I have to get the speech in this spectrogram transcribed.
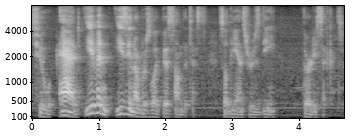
to add even easy numbers like this on the test. So the answer is D, 30 seconds.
